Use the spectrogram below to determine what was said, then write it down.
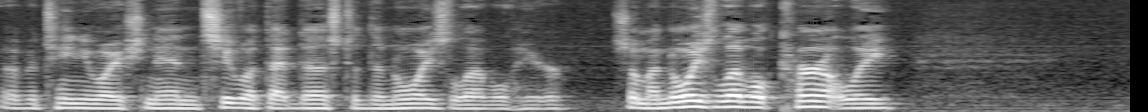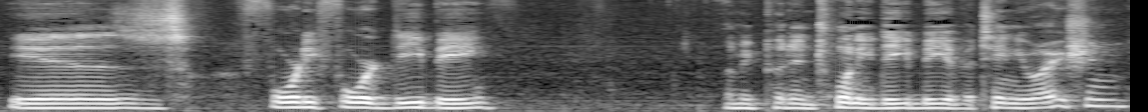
of attenuation in and see what that does to the noise level here. So my noise level currently is 44 dB. Let me put in 20 dB of attenuation.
